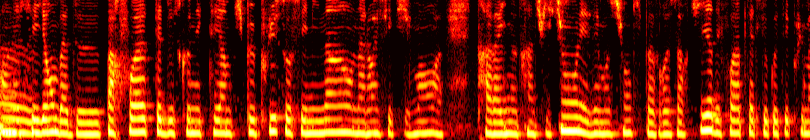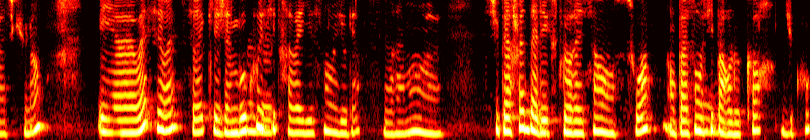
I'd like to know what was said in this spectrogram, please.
en mm. essayant bah, de parfois peut-être de se connecter un petit peu plus au féminin, en allant effectivement euh, travailler notre intuition, les émotions qui peuvent ressortir, des fois peut-être le côté plus masculin. Et euh, ouais, c'est vrai, c'est vrai que j'aime beaucoup mm-hmm. aussi travailler ça en yoga. C'est vraiment euh, super chouette d'aller explorer ça en soi, en passant aussi par le corps, du coup.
